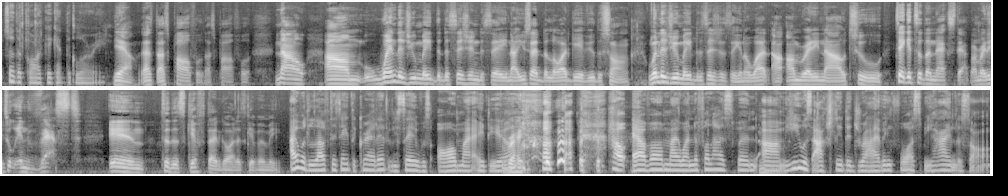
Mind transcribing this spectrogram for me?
so that God could get the glory. Yeah, that's that's powerful. That's powerful. Now, um, when did you make the decision to say? Now, you said the Lord gave you the song. When did you make the decision to say, you know what, I- I'm ready now to take it to the next step. I'm ready to invest into this gift that God has given me. I would love to take the credit and say it was all my idea. Right. However, my wonderful husband, Mm-hmm. um, he was actually the driving force behind the song.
